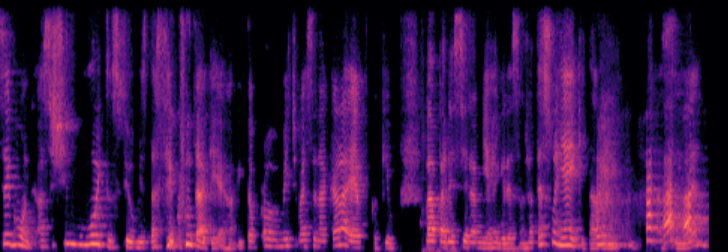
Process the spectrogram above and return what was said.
Segundo, assisti muitos filmes da Segunda Guerra. Então, provavelmente vai ser naquela época que vai aparecer a minha regressão. Já até sonhei que estava assim, né?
